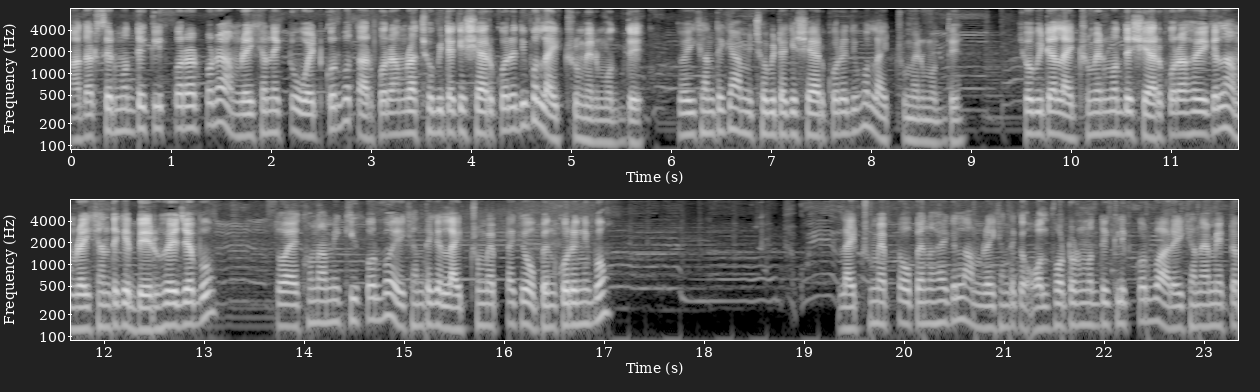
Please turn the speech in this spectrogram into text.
আদার্সের মধ্যে ক্লিক করার পরে আমরা এখানে একটু ওয়েট করব। তারপরে আমরা ছবিটাকে শেয়ার করে দিব লাইট রুমের মধ্যে। তো এইখান থেকে আমি ছবিটাকে শেয়ার করে দিব লাইট রুমের মধ্যে। ছবিটা লাইটরুমের মধ্যে শেয়ার করা হয়ে গেলে, আমরা এখান থেকে বের হয়ে যাব। তো এখন আমি কি করব? এখান থেকে লাইটরুম অ্যাপটাকে ওপেন করে নিব। লাইট রুম অ্যাপটা ওপেন হয়ে গেলে আমরা এখান থেকে অল ফটোর মধ্যে ক্লিক করব, আর এখানে আমি একটা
